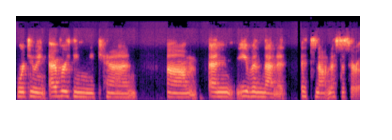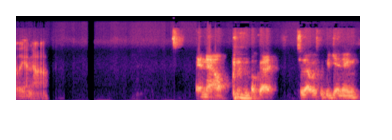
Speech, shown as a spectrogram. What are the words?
We're doing everything we can. Um, and even then it, it's not necessarily enough. And now, okay, so that was the beginning.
